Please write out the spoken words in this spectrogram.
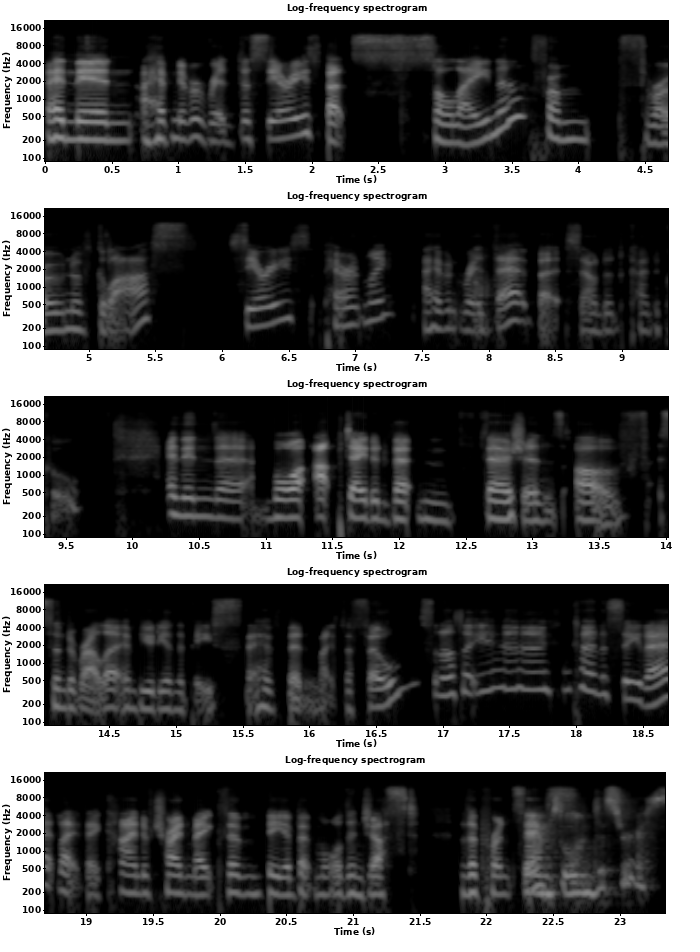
And then I have never read the series, but Celaena from Throne of Glass series, apparently. I haven't read Oh. that, but it sounded kind of cool. And then the more updated ver- mm, versions of Cinderella and Beauty and the Beast that have been like the films. And I was like, yeah, I can kind of see that. Like they kind of try and make them be a bit more than just the princess Damsel in distress.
